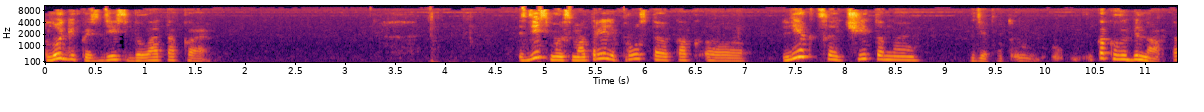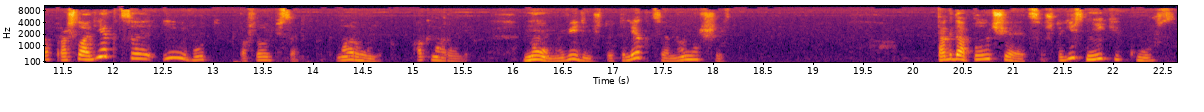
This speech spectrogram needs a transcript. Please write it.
Логика здесь была такая. Здесь мы смотрели просто как э, лекция, читанная где-то, вот, э, как вебинар. Да? Прошла лекция и вот пошло описание, как на ролик, как на ролик. Но мы видим, что это лекция номер 6. Тогда получается, что есть некий курс,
